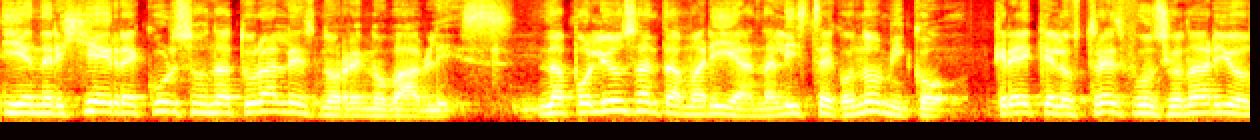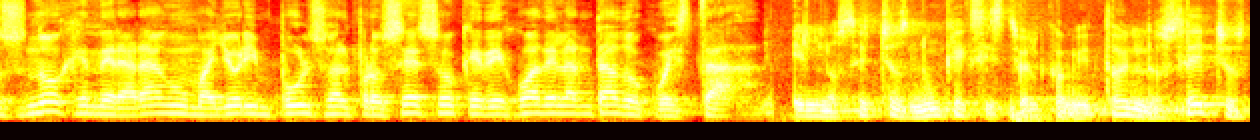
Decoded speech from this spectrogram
y Energía y Recursos Naturales no renovables. Napoleón Santamaría, analista económico, cree que los tres funcionarios no generarán un mayor impulso al proceso que dejó adelantado Cuesta. En los hechos nunca existió el comité, en los hechos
